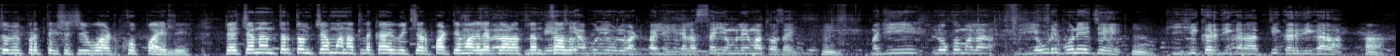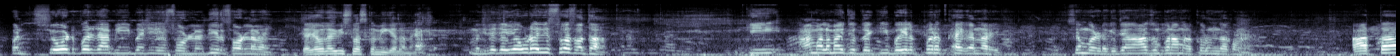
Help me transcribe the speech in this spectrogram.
तुम्ही प्रत्यक्षाची वाट खूप पाहिली त्याच्यानंतर तुमच्या मनातलं काय विचार पाठीमागल्या काळातलं चालू त्याची आपण एवढी वाट पाहिली की त्याला संयम लय महत्त्वाचा आहे. म्हणजे लोक मला म्हणजे एवढे फोन यायचे की ही खरेदी करा ती खरेदी करा. हा. पण शेवटपर्यंत आम्ही म्हणजे हे सोडलं धीर सोडला नाही. त्याच्यावर विश्वास कमी केला नाही. म्हणजे त्याच्यावर एवढा विश्वास होता की आम्हाला माहिती होतं की बैल परत काय करणार आहे. शंभर टक्के त्यानं अजून पण आम्हाला करून दाखवणार. आता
